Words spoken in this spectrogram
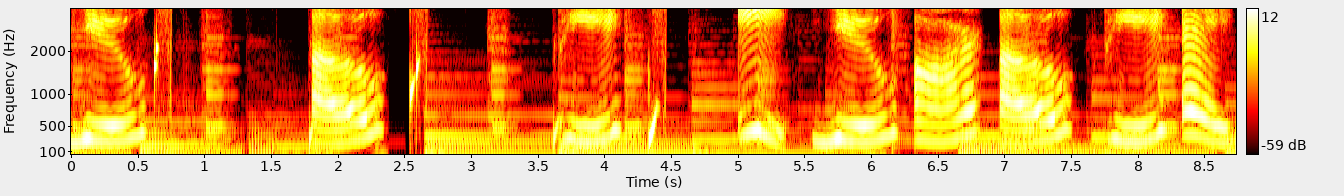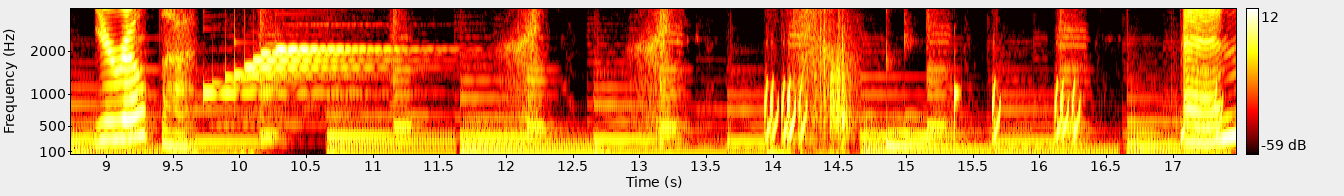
U O P E U R O P A Europa. N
